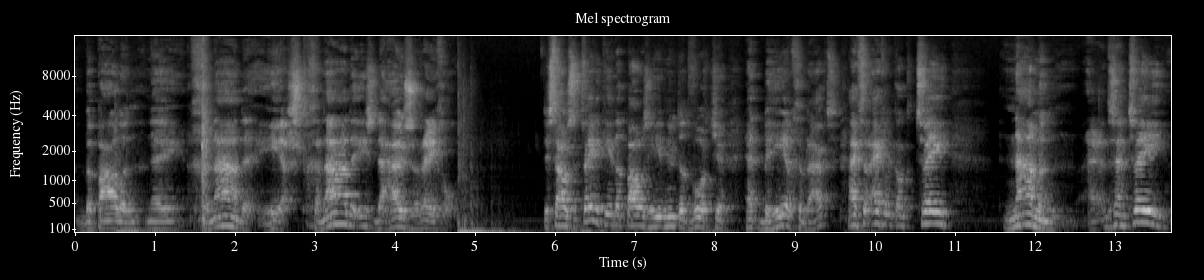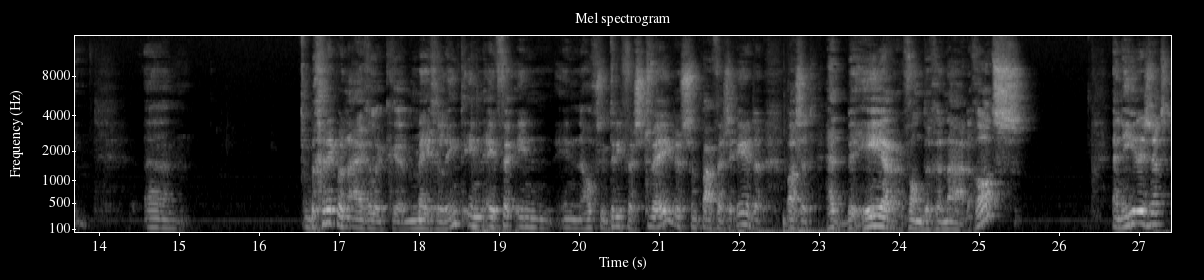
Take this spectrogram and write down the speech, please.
bepalen. Nee, genade heerst. Genade is de huisregel. Het is trouwens de tweede keer dat Paulus hier nu dat woordje het beheer gebruikt. Hij heeft er eigenlijk ook twee namen. Eh, er zijn twee uh, begrippen eigenlijk uh, meegelinkt. In, in, in hoofdstuk 3 vers 2, dus een paar versen eerder, was het het beheer van de genade gods. En hier is het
